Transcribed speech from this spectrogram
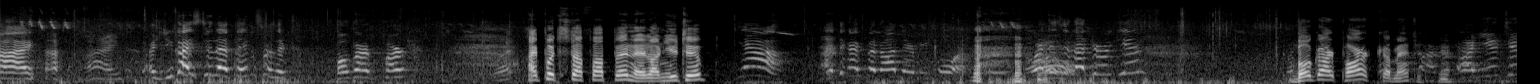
Hi. Hi. Uh, Do you guys do that thing for the Bogart Park? What? I put stuff up in it on YouTube. Yeah. I think I've been on there before. what is it under again? Bogart Park, I mentioned. Yeah. On YouTube.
